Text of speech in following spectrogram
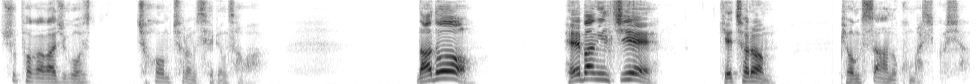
슈퍼 가가지고 처음처럼 세병 사와. 나도 해방일지에 개처럼 병 쌓아놓고 마실 것이야.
